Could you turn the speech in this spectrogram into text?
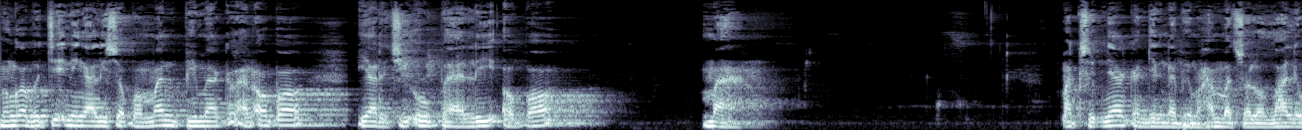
monggo becik ningali sapa man bima kelan apa yarji'u bali apa ma Maksudnya kanjeng Nabi Muhammad Shallallahu Alaihi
